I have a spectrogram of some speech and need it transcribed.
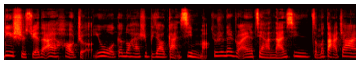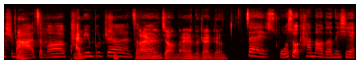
历史学的爱好者，因为我更多还是比较感性嘛，就是那种哎讲男性怎么打仗是吧？怎么排兵布阵？怎么男人讲男人的战争，在我所看到的那些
